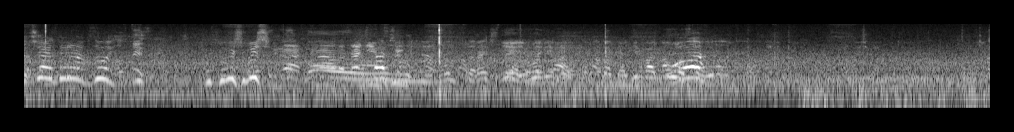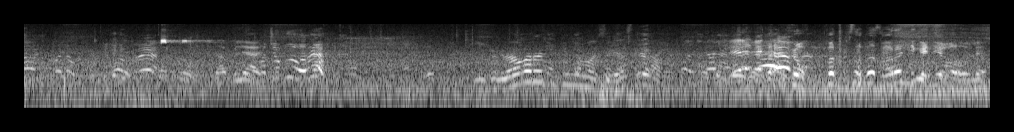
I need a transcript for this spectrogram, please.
Большая дыра в зоне. Выше, выше, выше. Один. Не, его не было. Один в одного. Да, блядь. Что было, рэп? Когда воротники не я стоял. Вот просто разворотника не было, блядь.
